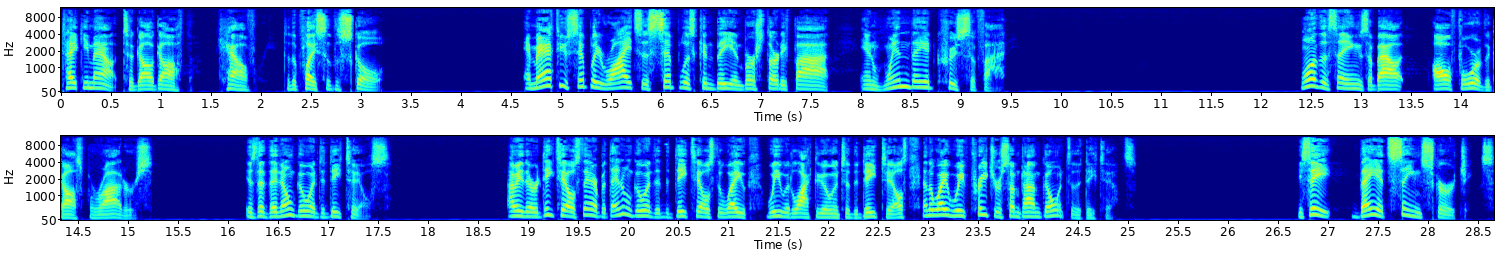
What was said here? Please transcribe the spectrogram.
take him out to Golgotha, Calvary, to the place of the skull. And Matthew simply writes as simple as can be in verse 35 and when they had crucified. One of the things about all four of the gospel writers is that they don't go into details. I mean, there are details there, but they don't go into the details the way we would like to go into the details and the way we preachers sometimes go into the details. You see, they had seen scourgings,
